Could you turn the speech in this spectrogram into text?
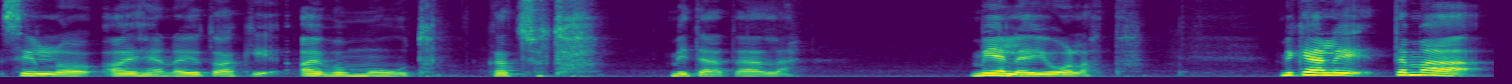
Silloin aiheena jotakin aivan muuta. Katsotaan, mitä täällä mieleen juolahtaa. Mikäli tämä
